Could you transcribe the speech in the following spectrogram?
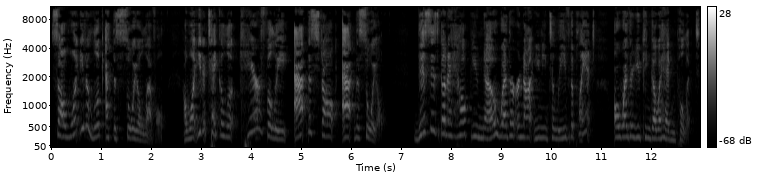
So I want you to look at the soil level. I want you to take a look carefully at the stalk, at the soil. This is going to help you know whether or not you need to leave the plant or whether you can go ahead and pull it.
